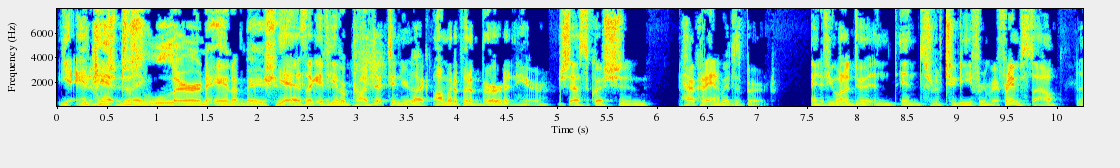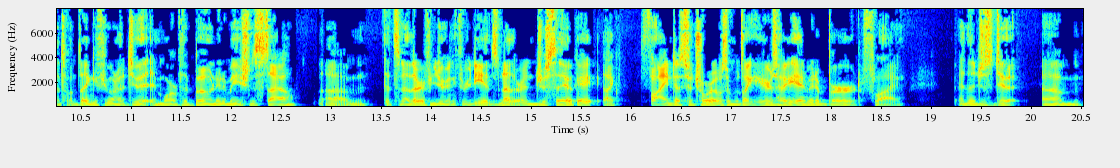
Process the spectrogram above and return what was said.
Yeah, You can't just thing. learn animation. Yeah, it's like if you have a project and you're like, oh, I'm going to put a bird in here, just ask the question, how can I animate this bird? And if you want to do it in, in sort of 2D frame by frame style, that's one thing. If you want to do it in more of the bone animation style, um, that's another. If you're doing 3D, it's another. And just say, okay, like find a tutorial. Someone's like, here's how you animate a bird flying, and then just do it. Um,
